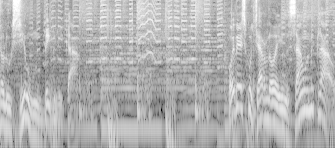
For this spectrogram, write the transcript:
Solución Bíblica. Puede escucharlo en SoundCloud.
